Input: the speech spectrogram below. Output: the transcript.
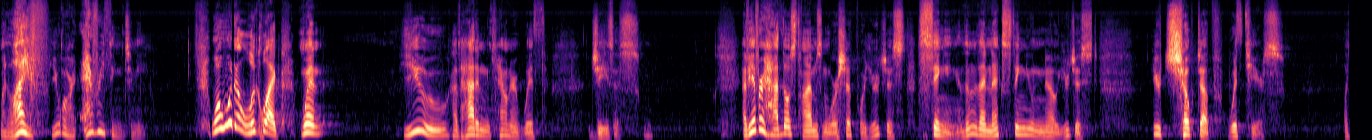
my life. You are everything to me. What would it look like when you have had an encounter with Jesus. Have you ever had those times in worship where you're just singing and then the next thing you know, you're just, you're choked up with tears? Like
